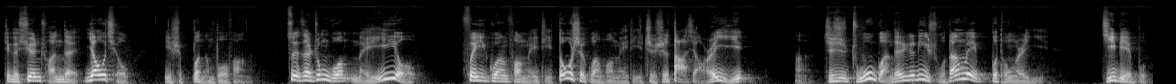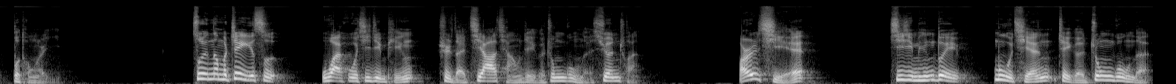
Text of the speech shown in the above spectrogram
这个宣传的要求，你是不能播放的。所以在中国没有。非官方媒体都是官方媒体，只是大小而已啊，只是主管的这个隶属单位不同而已，级别不不同而已。所以，那么这一次无外乎习近平是在加强这个中共的宣传，而且习近平对目前这个中共的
